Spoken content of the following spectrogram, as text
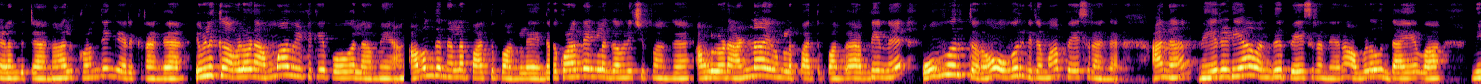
இழந்துட்டா நாலு குழந்தைங்க இருக்கிறாங்க. இவளுக்கு அவளோட அம்மா வீட்டுக்கே போகலாமே. அவங்க நல்லா பார்த்துப்பாங்களே இந்த குழந்தைங்களை கவனிச்சுப்பாங்க அவங்களோட அண்ணா இவங்கள பார்த்துப்பாங்க அப்படின்னு ஒவ்வொருத்தரும் ஒவ்வொரு விதமா பேசுறாங்க. ஆனா நேரடியா வந்து பேசுற நேரம் அவ்வளவு தயவா நீ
